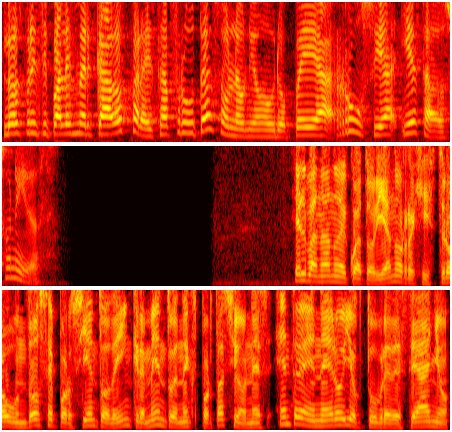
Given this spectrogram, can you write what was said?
Los principales mercados para esta fruta son la Unión Europea, Rusia y Estados Unidos. El banano ecuatoriano registró un 12% de incremento en exportaciones entre enero y octubre de este año,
